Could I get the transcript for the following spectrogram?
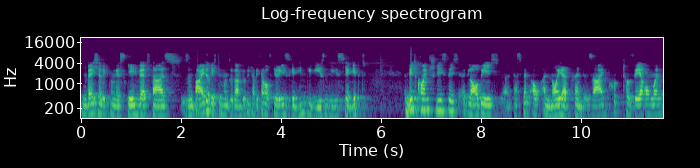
in welche Richtung es gehen wird. Da ist, sind beide Richtungen sogar möglich, aber ich habe auf die Risiken hingewiesen, die es hier gibt. Bitcoin schließlich, äh, glaube ich, äh, das wird auch ein neuer Trend sein. Kryptowährungen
